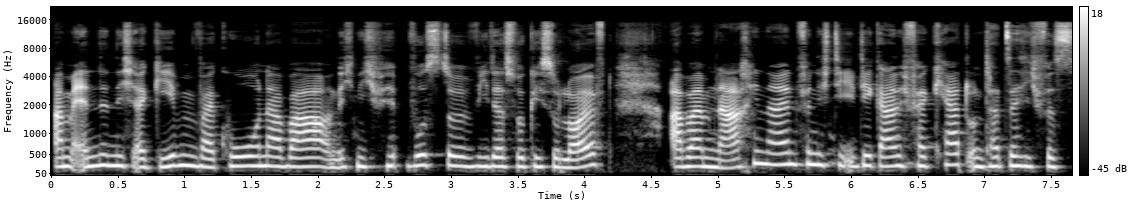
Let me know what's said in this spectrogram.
am Ende nicht ergeben, weil Corona war und ich nicht wusste, wie das wirklich so läuft. Aber im Nachhinein finde ich die Idee gar nicht verkehrt und tatsächlich fürs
